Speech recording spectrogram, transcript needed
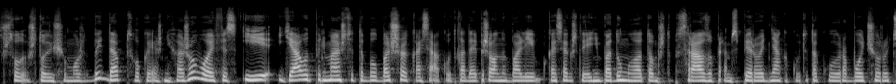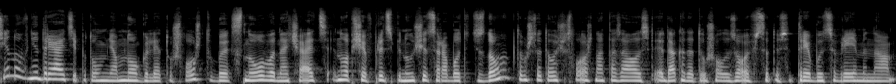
что, что еще может быть, да, поскольку я же не хожу в офис. И я вот понимаю, что это был большой косяк. Вот когда я пришла на Бали, косяк, что я не подумала о том, чтобы сразу прям с первого дня какую-то такую рабочую рутину внедрять, и потом у меня много лет ушло, чтобы снова начать, ну, вообще, в принципе, научиться работать из дома, потому что это очень сложно оказалось, да, когда ты ушел из офиса, то есть требуется время на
